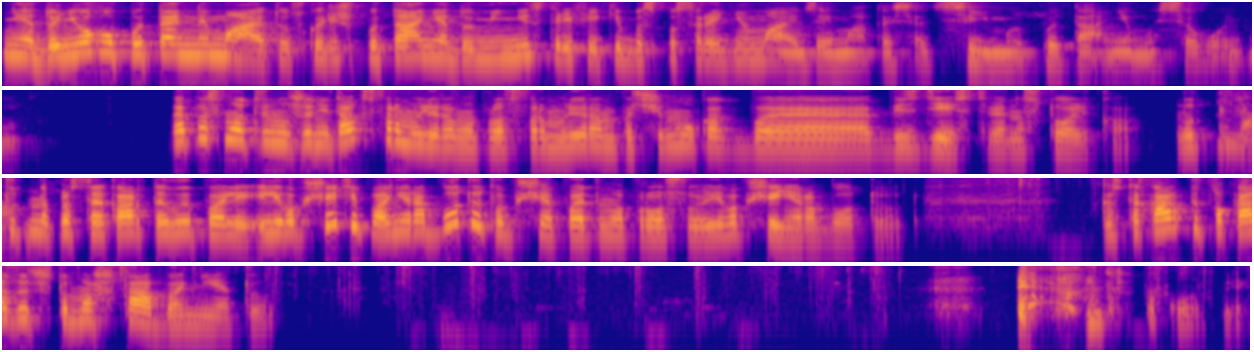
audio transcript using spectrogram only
Ні, до нього питань немає. Тут скоріш питання до міністрів, які безпосередньо мають займатися цими питаннями сьогодні. Давай посмотрим, уже не так сформулируем вопрос, сформулируем, почему как бы бездействие настолько. Ну, т- Да. тут на просто карты выпали. Или вообще, типа, они работают вообще по этому вопросу, или вообще не работают. Просто карты показывают, что масштаба нету. Это что такое, блядь?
